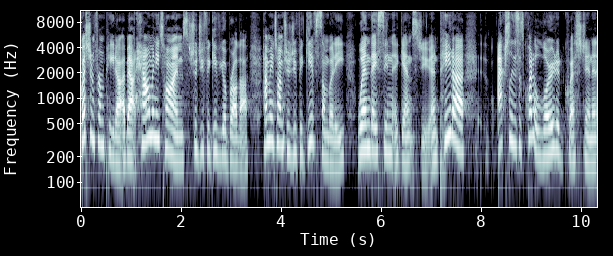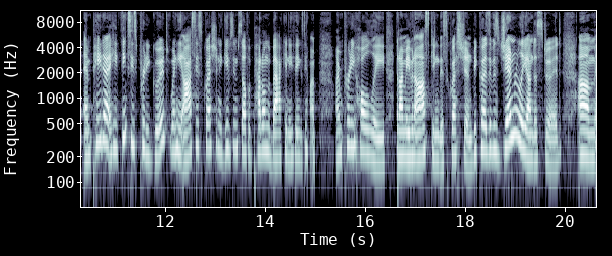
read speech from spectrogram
Question from Peter about how many times should you forgive your brother? How many times should you forgive somebody when they sin against you? And Peter actually, this is quite a loaded question. And, and, Peter, he thinks he's pretty good when he asks this question. He gives himself a pat on the back and he thinks, I'm, I'm pretty holy that I'm even asking this question. Because it was generally understood, um,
